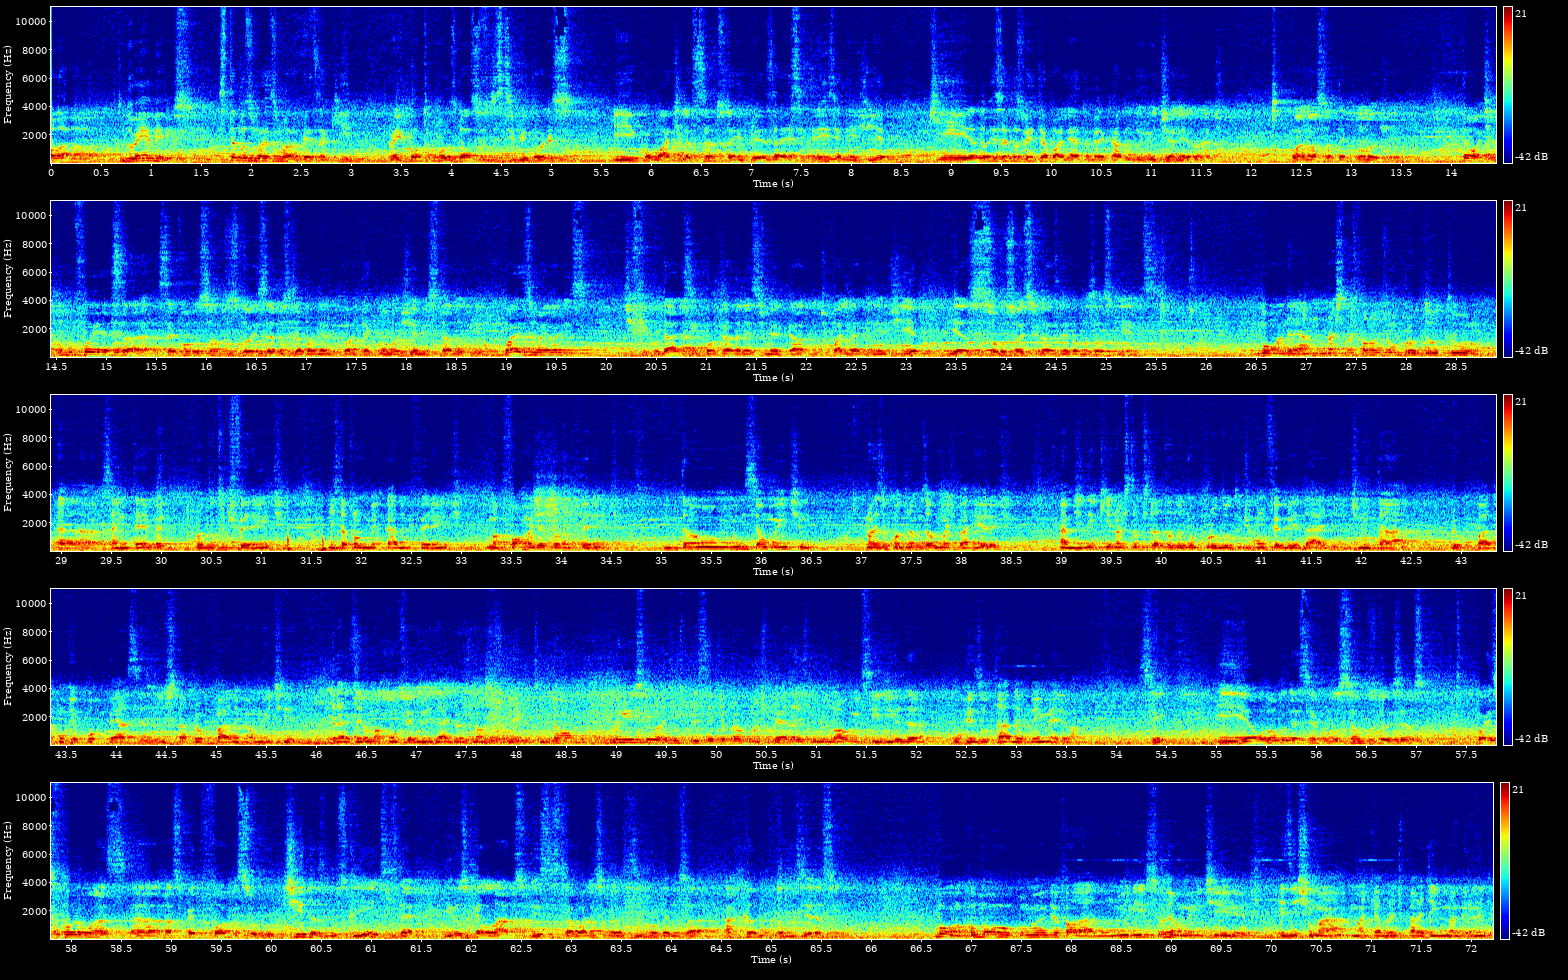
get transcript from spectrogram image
Olá, tudo bem amigos? Estamos mais uma vez aqui no encontro com os nossos distribuidores e com o Atila Santos da empresa S3 Energia, que há dois anos vem trabalhando no mercado do Rio de Janeiro, né, com a nossa tecnologia. Então, Atila, como foi essa, essa evolução dos dois anos trabalhando com a tecnologia no estado do Rio? Quais as maiores dificuldades encontradas nesse mercado de qualidade de energia e as soluções que nós levamos aos clientes? Bom, André, nós estamos falando de um produto, é, Sign Temer, um produto diferente, a gente está falando de um mercado diferente, uma forma de atuar diferente. Então, inicialmente, nós encontramos algumas barreiras à medida que nós estamos tratando de um produto de confiabilidade. A gente não está preocupado com repor peças, a gente está preocupado em realmente trazer uma confiabilidade aos nossos clientes. Então, no início, a gente precisa quebrar algumas pedras e logo em seguida o resultado é bem melhor. Sim. E ao longo dessa evolução dos dois anos, quais foram as, as performances obtidas nos clientes né, e os relatos desses trabalhos que nós desenvolvemos a, a campo, vamos dizer assim? Bom, como, como eu havia falado, no início realmente existe uma, uma quebra de paradigma grande,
